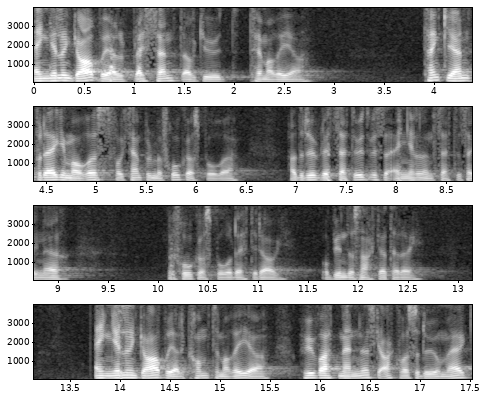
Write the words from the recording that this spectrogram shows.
Engelen Gabriel ble sendt av Gud til Maria. Tenk igjen på deg i morges, f.eks. med frokostbordet. Hadde du blitt sett ut hvis engelen satte seg ned ved frokostbordet ditt i dag og begynte å snakke til deg? Engelen Gabriel kom til Maria. Hun var et menneske akkurat som du og meg,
